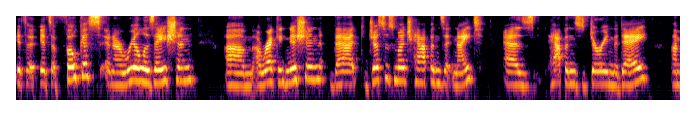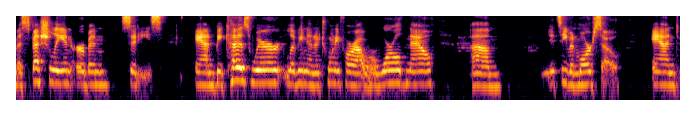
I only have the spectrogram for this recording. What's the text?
it's a, it's a focus and a realization, um, a recognition that just as much happens at night as happens during the day, um, especially in urban cities. And because we're living in a 24 hour world now, um, it's even more so. And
